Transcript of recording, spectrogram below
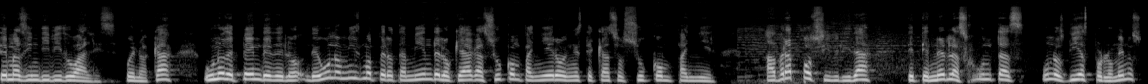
temas individuales. Bueno, acá uno depende de, lo, de uno mismo, pero también de lo que haga su compañero, en este caso su compañera. ¿Habrá posibilidad de tenerlas juntas unos días por lo menos?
